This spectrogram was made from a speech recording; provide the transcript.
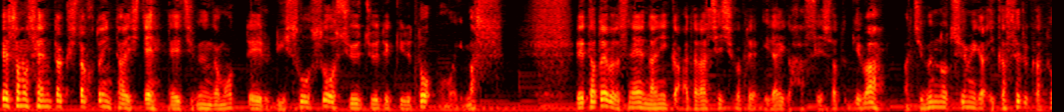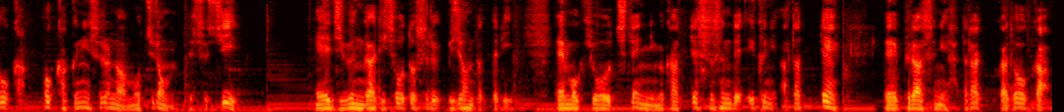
で、その選択したことに対して、えー、自分が持っているリソースを集中できると思います。え例えばですね、何か新しい仕事や依頼が発生したときは、まあ、自分の強みが活かせるかどうかを確認するのはもちろんですし、え自分が理想とするビジョンだったり、え目標地点に向かって進んでいくにあたって、えプラスに働くかどうか、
